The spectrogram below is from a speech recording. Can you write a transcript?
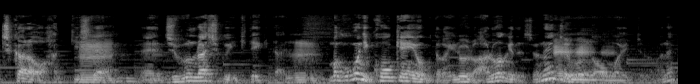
力を発揮して、うんえー自分らしく生きていきたい。うん。まあ、ここに貢献欲とかいろいろあるわけですよね、ええ自分の思いっていうのがね。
